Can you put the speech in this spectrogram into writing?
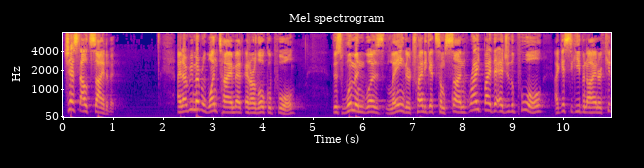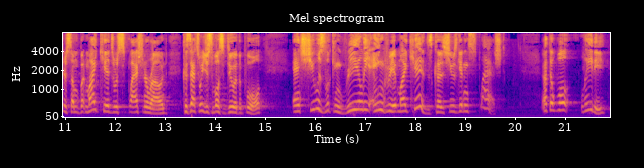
just outside of it. And I remember one time at, at our local pool, this woman was laying there trying to get some sun right by the edge of the pool, I guess to keep an eye on her kid or something, but my kids were splashing around, because that's what you're supposed to do at the pool. And she was looking really angry at my kids because she was getting splashed. And I thought, well, lady,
